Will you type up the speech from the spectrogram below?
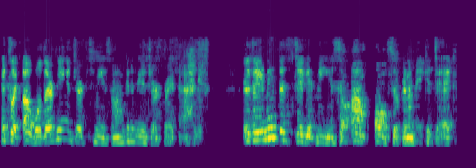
It's like, oh, well, they're being a jerk to me, so I'm going to be a jerk right back. Or they made this dig at me, so I'm also going to make a dig.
